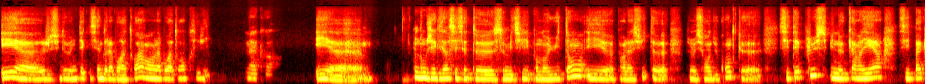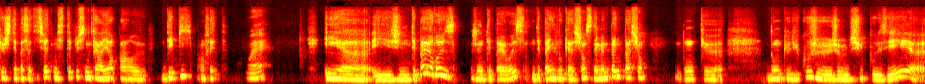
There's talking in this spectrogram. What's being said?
et euh, je suis devenue technicienne de laboratoire en laboratoire privé. D'accord. Et euh, donc j'ai exercé cette, euh, ce métier pendant huit ans et euh, par la suite, euh, je me suis rendu compte que c'était plus une carrière. C'est pas que j'étais pas satisfaite, mais c'était plus une carrière par dépit en fait. Ouais. Et, euh, et je n'étais pas heureuse. Je n'étais pas heureuse. Ce n'était pas une vocation. Ce n'était même pas une passion. Donc, euh, donc du coup, je, je me suis posée euh,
